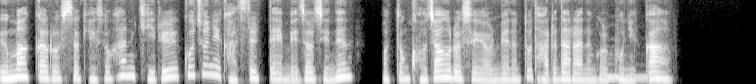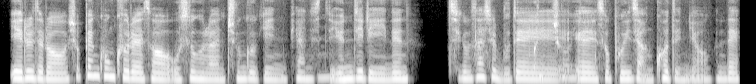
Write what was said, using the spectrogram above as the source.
음악가로서 계속 한 길을 꾸준히 갔을 때 맺어지는 어떤 거장으로서의 열매는 또 다르다라는 걸 음. 보니까 예를 들어 쇼팽 콩쿠르에서 우승을 한 중국인 피아니스트 음. 윤디리는 지금 사실 무대에서 그쵸. 보이지 않거든요. 근데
